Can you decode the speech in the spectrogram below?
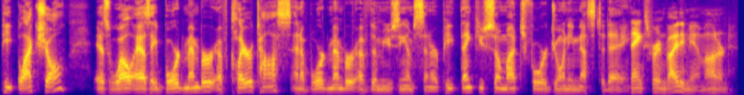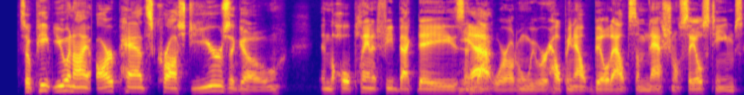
Pete Blackshaw, as well as a board member of Claritas and a board member of the Museum Center. Pete, thank you so much for joining us today. Thanks for inviting me. I'm honored. So, Pete, you and I, our paths crossed years ago in the whole planet feedback days and Yeah. that world when we were helping out build out some national sales teams.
